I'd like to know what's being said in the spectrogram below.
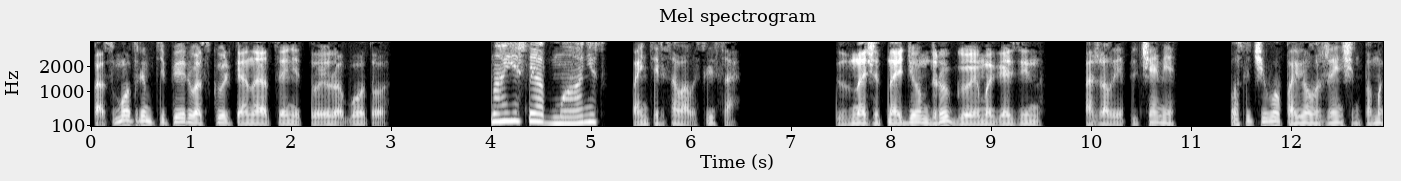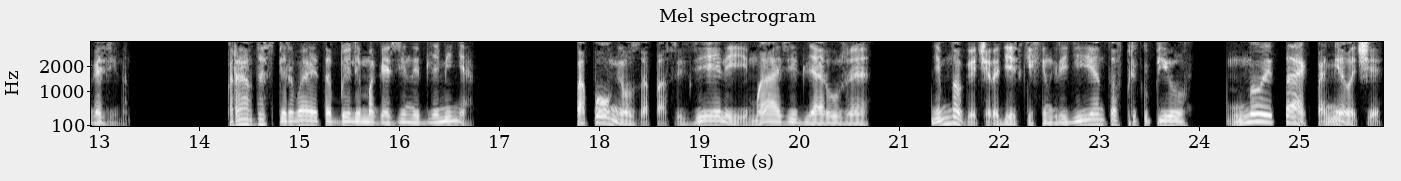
Посмотрим теперь, во сколько она оценит твою работу». «А если обманет?» — поинтересовалась лиса. «Значит, найдем другой магазин», — пожал я плечами, после чего повел женщин по магазинам. Правда, сперва это были магазины для меня. Пополнил запасы зелий и мази для оружия, немного чародейских ингредиентов прикупил, ну и так, по мелочи,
